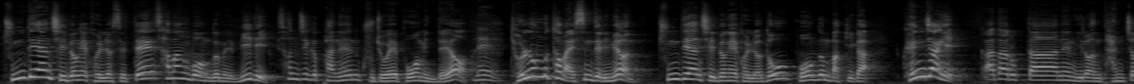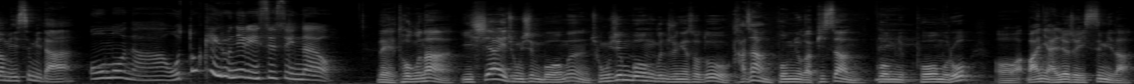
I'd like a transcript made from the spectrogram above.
중대한 질병에 걸렸을 때 사망보험금을 미리 선지급하는 구조의 보험인데요. 네. 결론부터 말씀드리면 중대한 질병에 걸려도 보험금 받기가 굉장히 까다롭다는 이런 단점이 있습니다. 어머나 어떻게 이런 일이 있을 수 있나요? 네, 더구나 이 CI 종신보험은 종신보험군 중에서도 가장 보험료가 비싼 보험, 네. 보험으로 어, 많이 알려져 있습니다.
